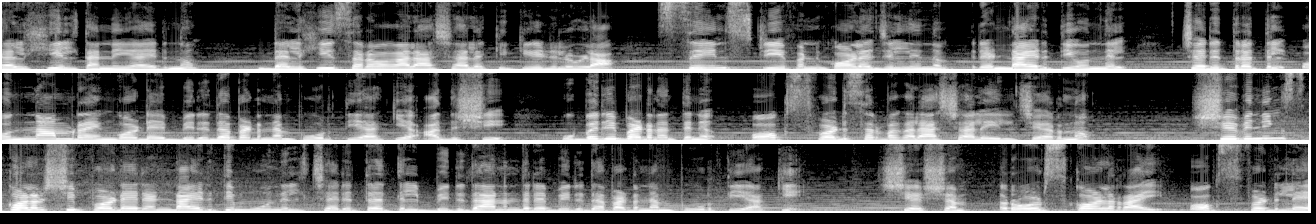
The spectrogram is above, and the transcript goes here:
ഡൽഹിയിൽ തന്നെയായിരുന്നു. ഡൽഹി സർവകലാശാലയ്ക്ക് കീഴിലുള്ള സെയിന്റ് സ്റ്റീഫൻ കോളേജിൽ നിന്നും രണ്ടായിരത്തി ഒന്നിൽ ചരിത്രത്തിൽ ഒന്നാം റാങ്കോടെ ബിരുദ പഠനം പൂർത്തിയാക്കിയ അതിഷി ഉപരിപഠനത്തിന് ഓക്സ്ഫോർഡ് സർവകലാശാലയിൽ ചേർന്നു. ഷെവിനിംഗ് സ്കോളർഷിപ്പോടെ രണ്ടായിരത്തി മൂന്നിൽ ചരിത്രത്തിൽ ബിരുദാനന്തര ബിരുദ പഠനം പൂർത്തിയാക്കി. ശേഷം റോഡ് സ്കോളറായി ഓക്സ്ഫോർഡിലെ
